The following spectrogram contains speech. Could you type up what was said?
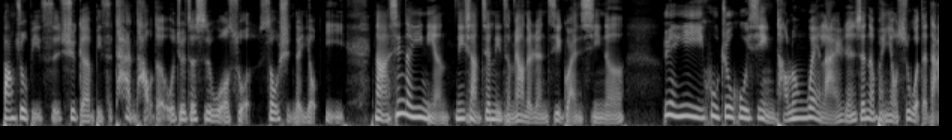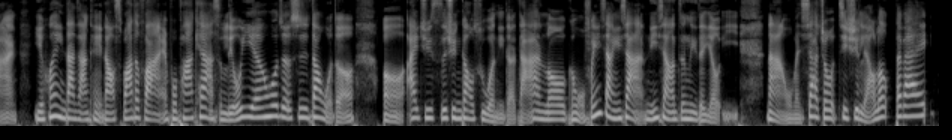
帮助彼此，去跟彼此探讨的。我觉得这是我所搜寻的友谊。那新的一年，你想建立怎么样的人际关系呢？愿意互助互信、讨论未来人生的朋友是我的答案，也欢迎大家可以到 Spotify、Apple Podcast 留言，或者是到我的呃 IG 私讯告诉我你的答案喽，跟我分享一下你想要经历的友谊。那我们下周继续聊喽，拜拜。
